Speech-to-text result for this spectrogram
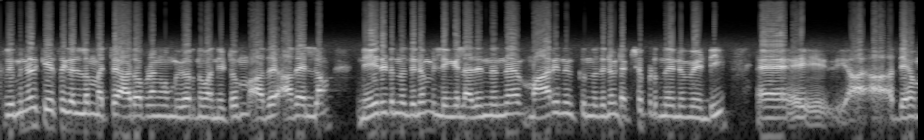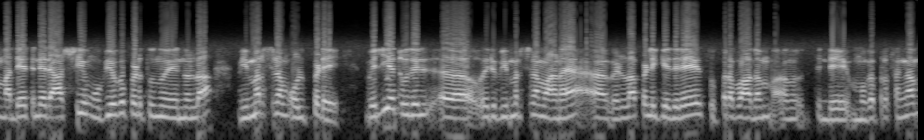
ക്രിമിനൽ കേസുകളിലും മറ്റ് ആരോപണങ്ങളും ഉയർന്നു വന്നിട്ടും അത് അതെല്ലാം നേരിടുന്നതിനും ഇല്ലെങ്കിൽ അതിൽ നിന്ന് മാറി നിൽക്കുന്നതിനും രക്ഷപ്പെടുന്നതിനും വേണ്ടി അദ്ദേഹം അദ്ദേഹത്തിന്റെ രാഷ്ട്രീയം ഉപയോഗപ്പെടുത്തുന്നു എന്നുള്ള വിമർശനം ഉൾപ്പെടെ വലിയ തോതിൽ ഒരു വിമർശനമാണ് വെള്ളാപ്പള്ളിക്കെതിരെ സുപ്രഭാതത്തിന്റെ മുഖപ്രസംഗം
